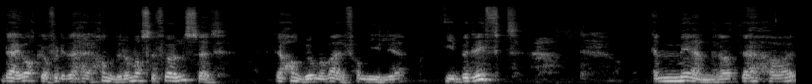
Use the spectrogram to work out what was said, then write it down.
Det er jo akkurat fordi det her handler om masse følelser. Det handler jo om å være familie i bedrift. Jeg mener at jeg har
